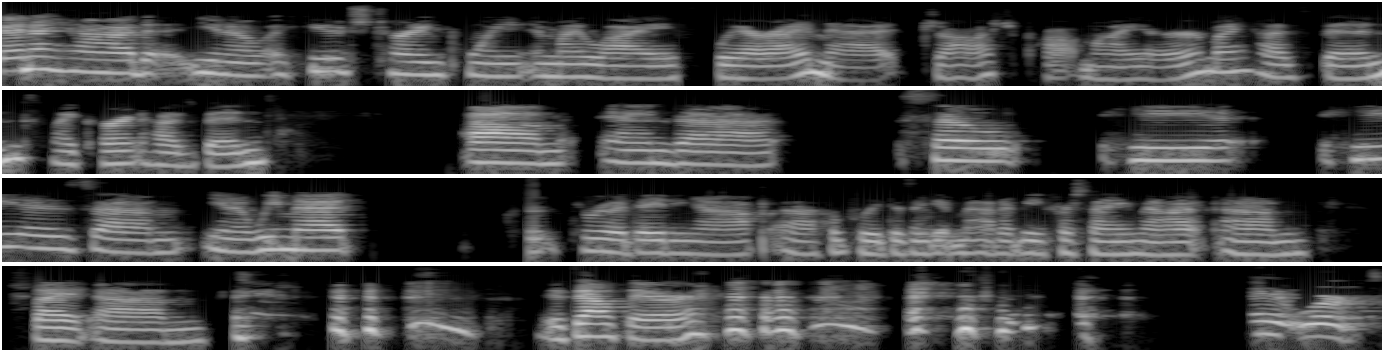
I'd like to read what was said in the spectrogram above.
then I had, you know, a huge turning point in my life where I met Josh Pottmeyer, my husband, my current husband. Um, and uh, so he he is, um, you know, we met through a dating app. Uh, hopefully, he doesn't get mad at me for saying that. Um, but um, it's out there. And it worked.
